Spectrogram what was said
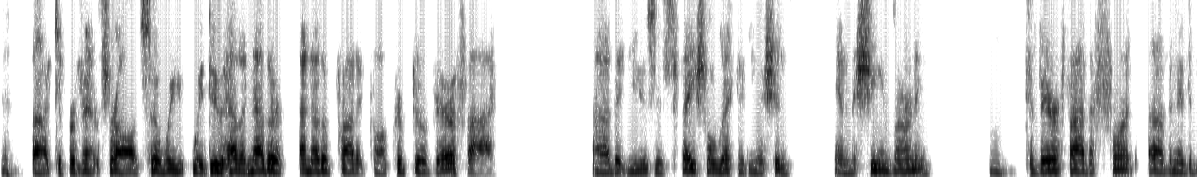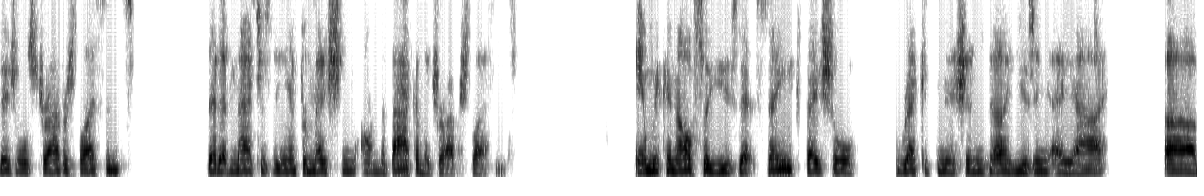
uh, to prevent fraud. So we we do have another another product called Crypto Verify uh, that uses facial recognition and machine learning hmm. to verify the front of an individual's driver's license that it matches the information on the back of the driver's license. And we can also use that same facial recognition uh, using AI uh,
